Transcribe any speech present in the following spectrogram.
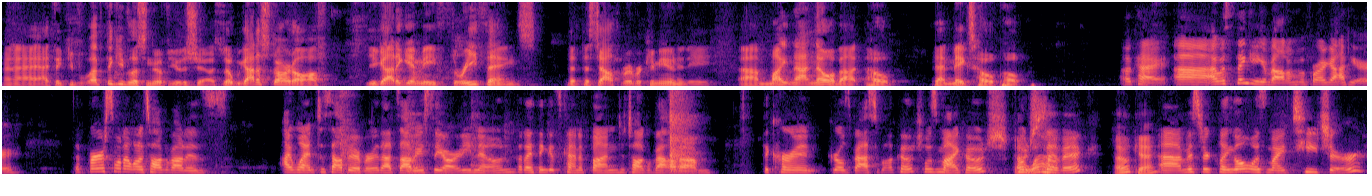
and I, I think you've I think you've listened to a few of the shows. So we got to start off. You got to give me three things that the South River community um, might not know about Hope that makes Hope Hope. okay, uh, I was thinking about them before I got here. The first one I want to talk about is I went to South River. That's obviously already known, but I think it's kind of fun to talk about. Um, the current girls basketball coach was my coach, Oh, Coach wow. Civic. Okay. Uh, Mr. Klingle was my teacher.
